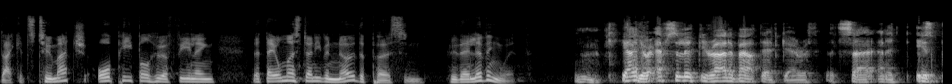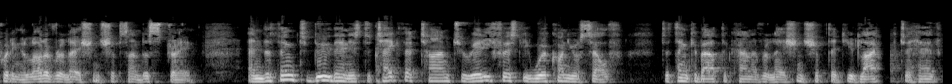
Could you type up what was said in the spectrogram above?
like it's too much or people who are feeling that they almost don't even know the person who they're living with? Mm. Yeah, you're absolutely right about that, Gareth. It's uh, and it is putting a lot of relationships under strain. And the thing to do then is to take that time to really firstly work on yourself, to think about the kind of relationship that you'd like to have,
